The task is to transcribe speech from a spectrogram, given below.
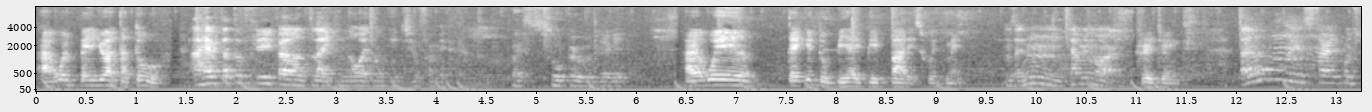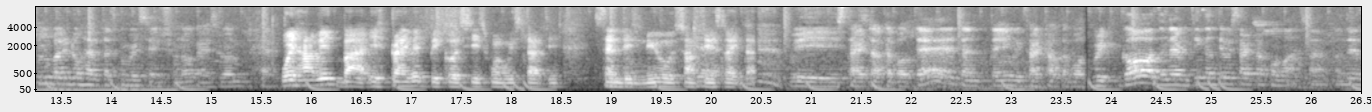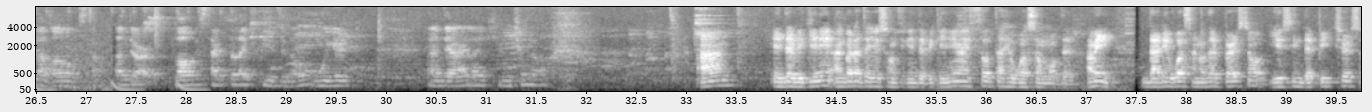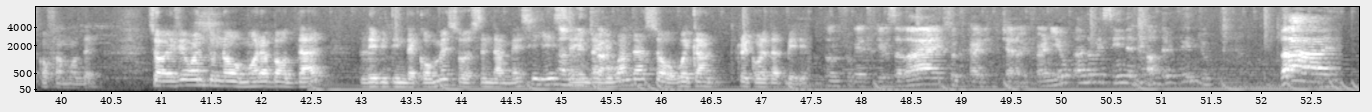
I will pay you a tattoo. I have tattoo free if I want. Like no, I don't need you for tattoo. Like super rude, really. I will take you to VIP parties with me. I'm like, hmm, tell me more. Free drinks. And we started continuing, but we don't have that conversation, no guys. We don't have We have it, but it's private because it's when we started sending news and things like that. we start talk about that and then we start talk about Greek gods and everything until we start talking about WhatsApp and there's a long stuff. And their vlogs start to like this, you know, weird. And they are like, you know. And in the beginning, I'm gonna tell you something. In the beginning, I thought that he was a model. I mean, that it was another person using the pictures of a model. So if you want to know more about that, leave it in the comments or send a messages And saying that you want that so we can record that video. Don't forget to give us a like, subscribe to the channel if you're new, and we'll see you in another video. Bye!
